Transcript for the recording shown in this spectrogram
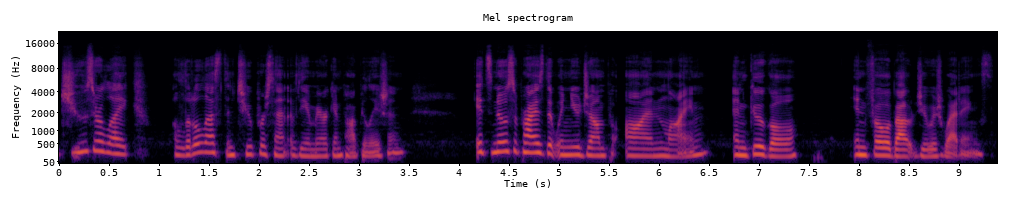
Jews are like a little less than 2% of the American population, it's no surprise that when you jump online and Google info about Jewish weddings,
